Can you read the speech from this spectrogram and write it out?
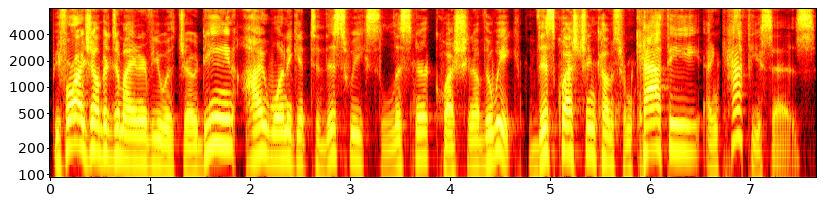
Before I jump into my interview with Jodene, I want to get to this week's listener question of the week. This question comes from Kathy, and Kathy says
